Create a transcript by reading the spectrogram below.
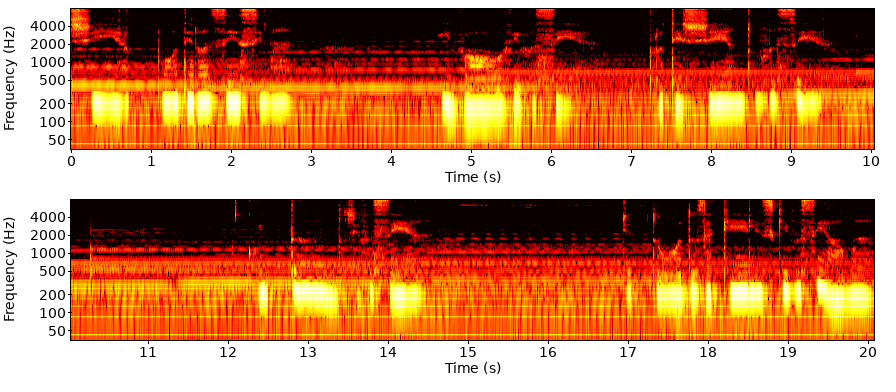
Energia poderosíssima envolve você, protegendo você, cuidando de você, de todos aqueles que você ama.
